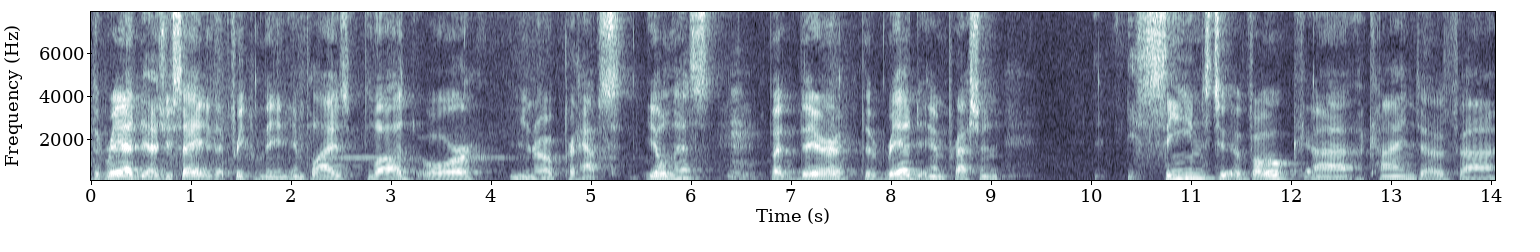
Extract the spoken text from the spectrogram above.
the red, as you say, that frequently implies blood or, you know, perhaps illness. But there, the red impression seems to evoke uh, a kind of uh,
